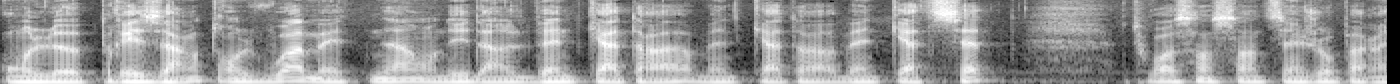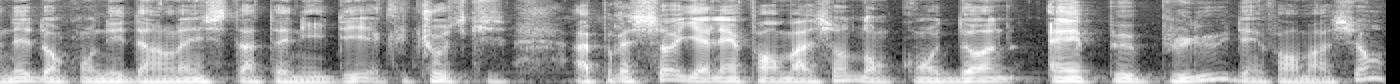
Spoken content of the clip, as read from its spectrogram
on le présente, on le voit maintenant, on est dans le 24 heures, 24 heures, 24-7, 365 jours par année, donc on est dans l'instantanéité. Il y a quelque chose qui... Après ça, il y a l'information, donc on donne un peu plus d'informations.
